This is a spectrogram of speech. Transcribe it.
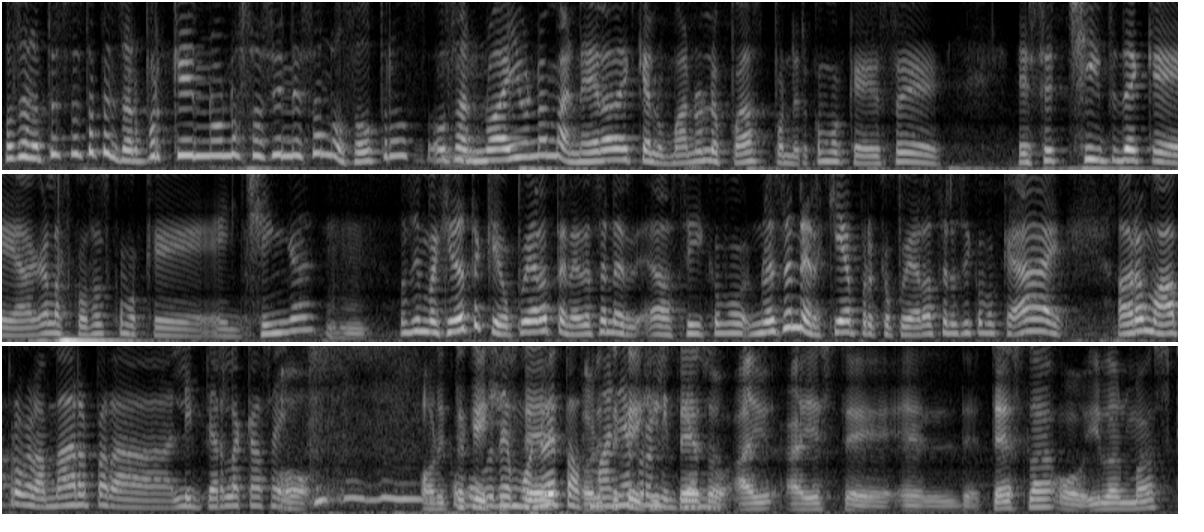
o sea, ¿no te has puesto a pensar por qué no nos hacen eso nosotros? O sea, no hay una manera de que al humano le puedas poner como que ese, ese chip de que haga las cosas como que en chinga. O sea, imagínate que yo pudiera tener esa energía, así como, no es energía, pero que pudiera hacer así como que, ay, ahora me voy a programar para limpiar la casa. Y, oh, ahorita que dijiste, ahorita que dijiste eso, hay, hay, este, el de Tesla o Elon Musk.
